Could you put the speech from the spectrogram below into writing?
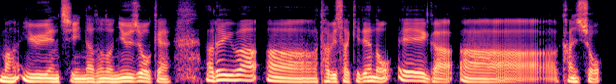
まあ、遊園地などの入場券、あるいは旅先での映画鑑賞、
